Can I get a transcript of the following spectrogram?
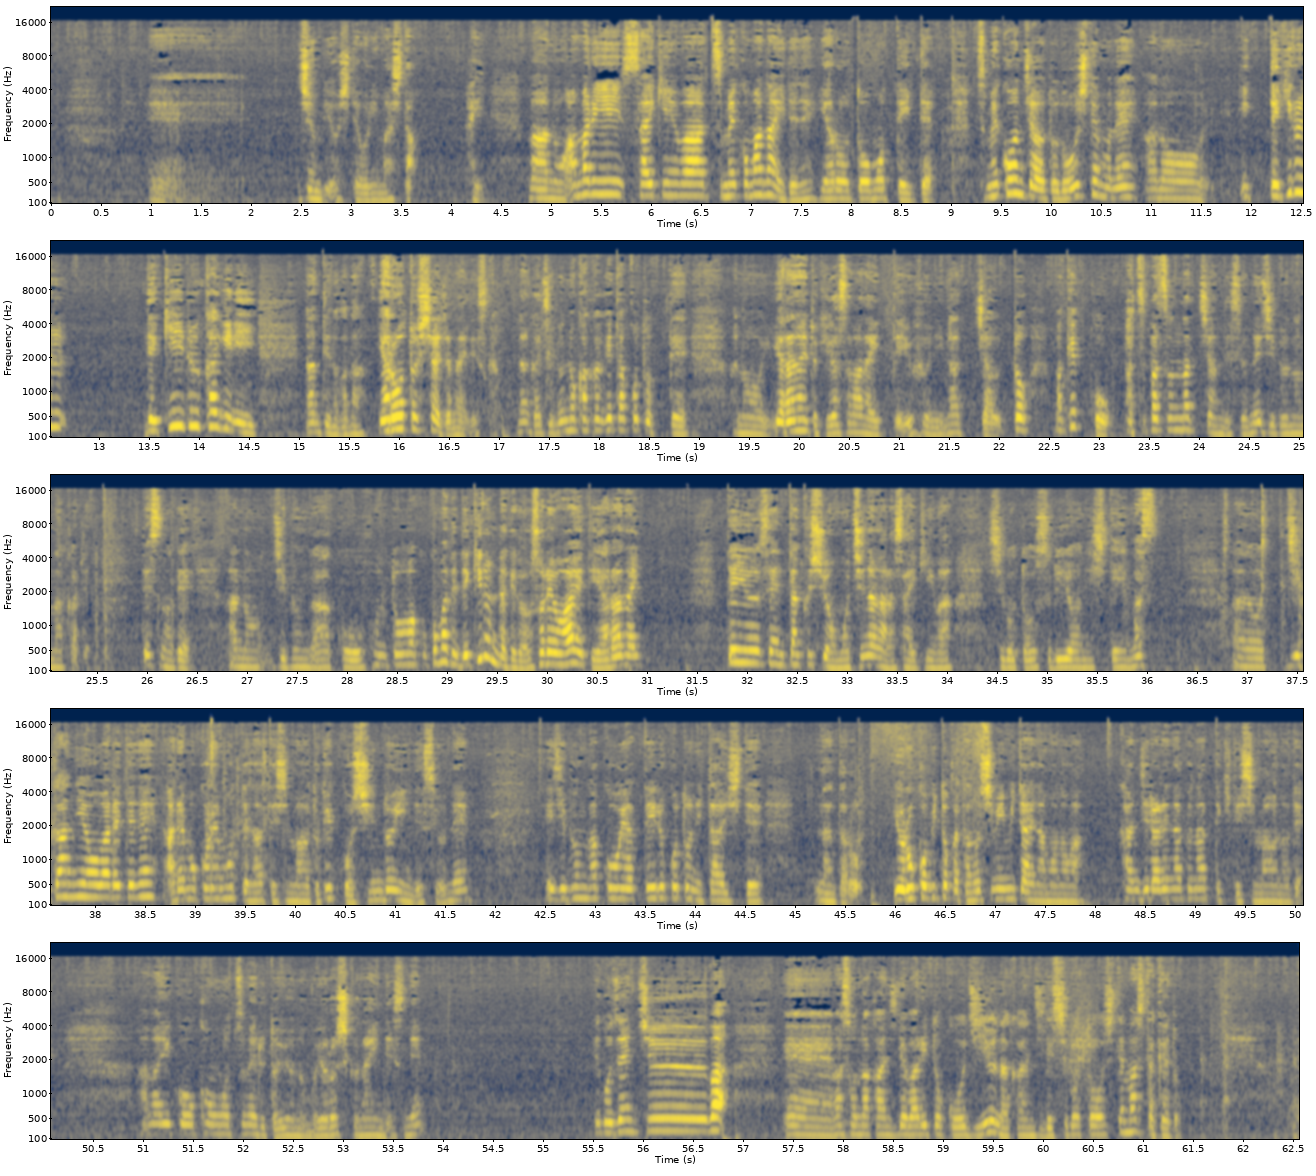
えー、準備をしておりました。はい。まあ、あのあまり最近は詰め込まないでねやろうと思っていて詰め込んじゃうとどうしてもねあのできるできる限り何て言うのかなやろうとしちゃうじゃないですかなんか自分の掲げたことってあのやらないと気が済まないっていう風になっちゃうと、まあ、結構パツパツになっちゃうんですよね自分の中で。ですのであの自分がこう本当はここまでできるんだけどそれをあえてやらないっていう選択肢を持ちながら最近は仕事をするようにしています。あの時間に追われてねあれもこれもってなってしまうと結構しんどいんですよね。で自分がこうやっていることに対してなんだろう喜びとか楽しみみたいなものが感じられなくなってきてしまうのであまりこう根を詰めるというのもよろしくないんですね。で午前中は、えー、まあ、そんな感じで割とこう自由な感じで仕事をしてましたけど、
